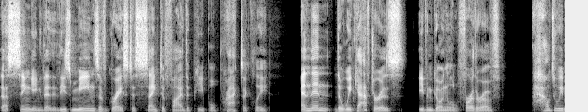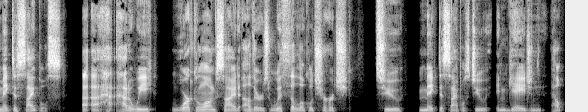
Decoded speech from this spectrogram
uh, singing, the, these means of grace to sanctify the people practically. And then the week after is even going a little further of how do we make disciples? Uh, uh, how, how do we work alongside others with the local church to make disciples to engage and help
